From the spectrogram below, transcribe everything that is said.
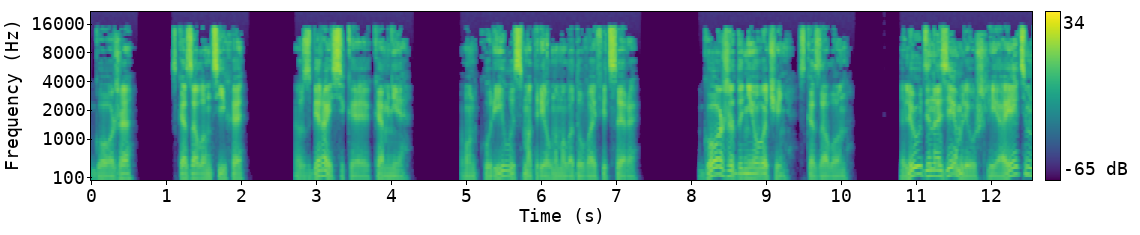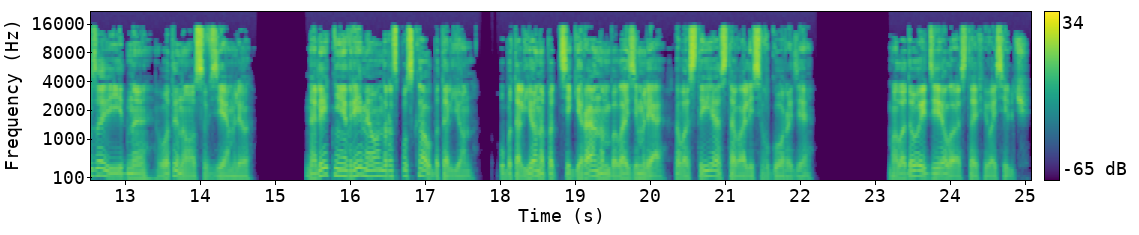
«Гожа», — сказал он тихо, — «взбирайся-ка ко мне». Он курил и смотрел на молодого офицера. «Гожа да не очень», — сказал он. «Люди на землю ушли, а этим завидно, вот и нос в землю». На летнее время он распускал батальон. У батальона под Тегераном была земля, холостые оставались в городе. «Молодое дело, Астафий Васильевич.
